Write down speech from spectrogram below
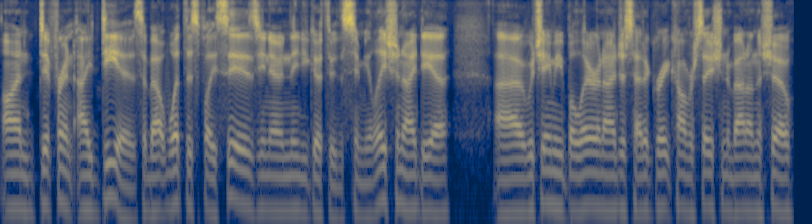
on different ideas about what this place is you know and then you go through the simulation idea uh, which amy belair and i just had a great conversation about on the show.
